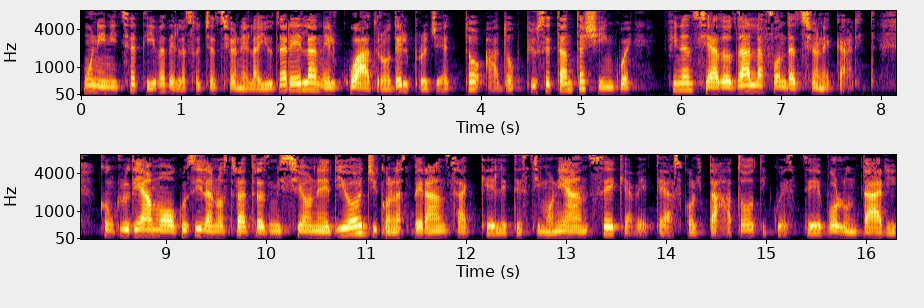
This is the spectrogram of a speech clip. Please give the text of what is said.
un'iniziativa dell'Associazione L'Aiutarella nel quadro del progetto ADOC più 75 finanziato dalla Fondazione Carit. Concludiamo così la nostra trasmissione di oggi con la speranza che le testimonianze che avete ascoltato di questi volontari,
